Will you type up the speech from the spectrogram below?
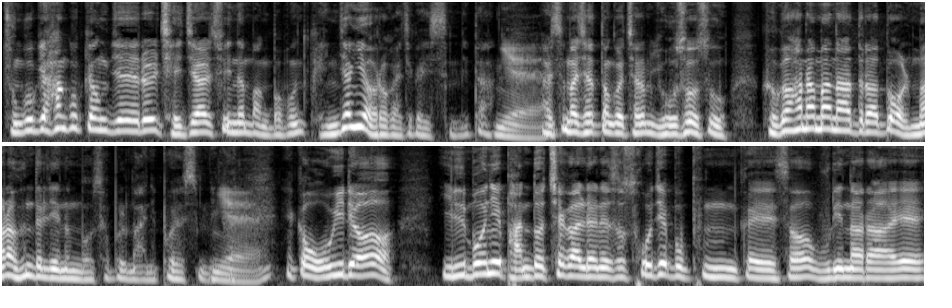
중국이 한국 경제를 제재할 수 있는 방법은 굉장히 여러 가지가 있습니다. 예. 말씀하셨던 것처럼 요소수 그거 하나만 하더라도 얼마나 흔들리는 모습을 많이 보였습니다. 예. 그러니까 오히려 일본이 반도체 관련해서 소재 부품에서 우리나라에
